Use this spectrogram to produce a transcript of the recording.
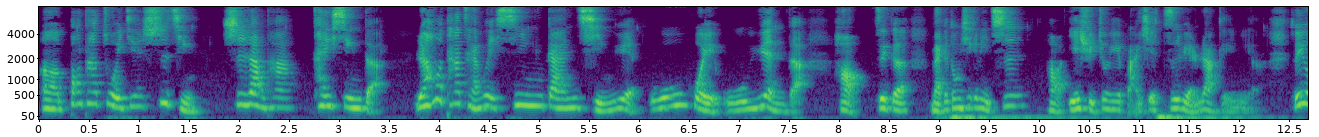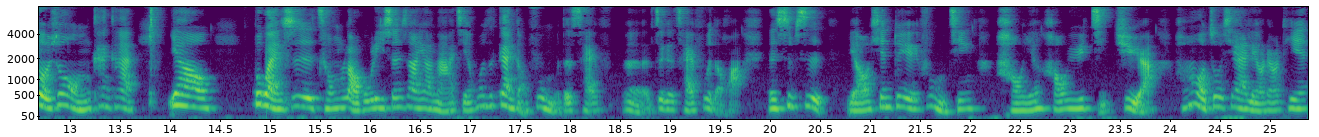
呃帮他做一件事情是让他开心的，然后他才会心甘情愿、无悔无怨的，好，这个买个东西给你吃，好，也许就会把一些资源让给你了。所以有时候我们看看要。不管是从老狐狸身上要拿钱，或是杠杆父母的财富，呃，这个财富的话，那是不是也要先对父母亲好言好语几句啊？好好坐下来聊聊天，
